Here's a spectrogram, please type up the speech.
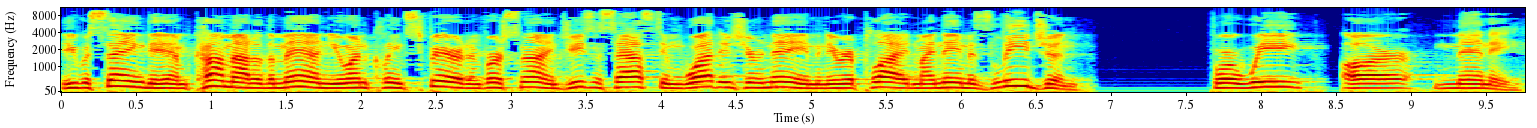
He was saying to him, Come out of the man, you unclean spirit. In verse 9, Jesus asked him, What is your name? And he replied, My name is Legion, for we are many.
